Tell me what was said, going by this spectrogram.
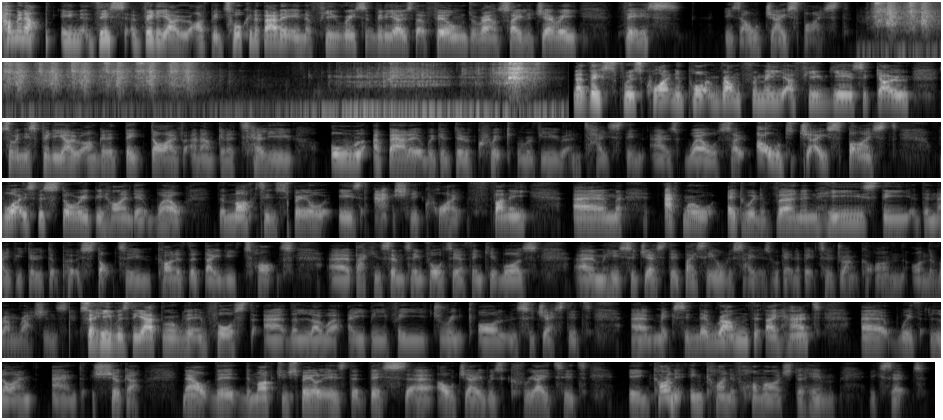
Coming up in this video, I've been talking about it in a few recent videos that are filmed around Sailor Jerry. This is Old J Spiced. Now this was quite an important run for me a few years ago. So in this video, I'm going to deep dive and I'm going to tell you all about it. We're going to do a quick review and tasting as well. So Old J Spiced, what is the story behind it? Well, the marketing spiel is actually quite funny. Um, Admiral Edward Vernon, he's the, the Navy dude that put a stop to kind of the daily tot uh, back in 1740, I think it was. Um, he suggested basically all the sailors were getting a bit too drunk on, on the rum rations. So he was the Admiral that enforced uh, the lower ABV drink on and suggested uh, mixing the rum that they had uh, with lime and sugar. Now, the, the marketing spiel is that this uh, Old J was created in kind of in kind of homage to him, except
